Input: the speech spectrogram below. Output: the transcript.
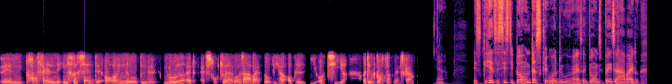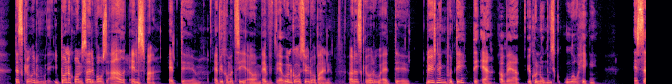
øh, påfaldende, interessante og øjenåbne måder at, at strukturere vores arbejde på, vi har oplevet i årtier. Og det vil godt nok være en skam. Ja. Her til sidst i bogen, der skriver du, altså i bogen Tilbage til arbejdet, der skriver du, i bund og grund, så er det vores eget ansvar, at, øh, at vi kommer til at, at, at undgå søvdearbejde. Og der skriver du, at øh, løsningen på det, det er at være økonomisk uafhængig. Altså,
